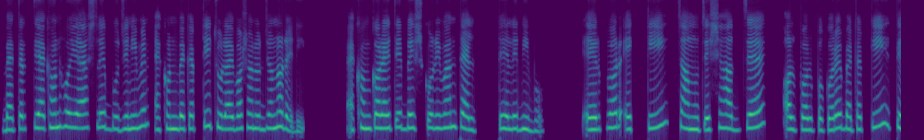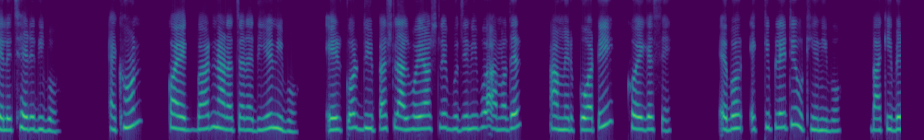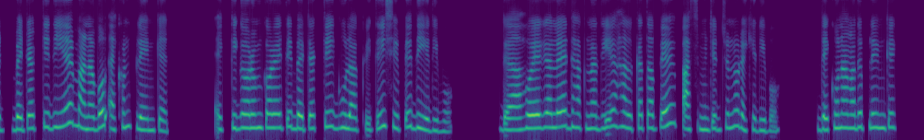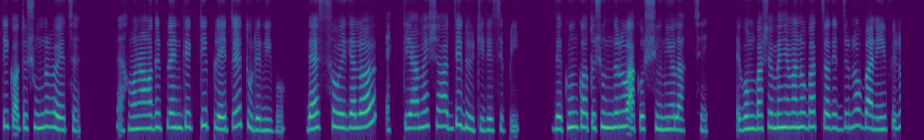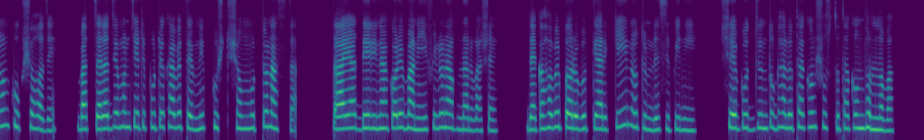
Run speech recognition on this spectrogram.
ব্যাটারটি এখন হয়ে আসলে বুঝে নেবেন, এখন ব্যাটারটি চুলায় বসানোর জন্য রেডি এখন কড়াইতে বেশ পরিমাণ তেল, তেলে নিব। এরপর একটি চামচের সাহায্যে অল্প অল্প করে ব্যাটারটি তেলে ছেড়ে দিব। এখন কয়েকবার নাড়াচাড়া দিয়ে নিব। এরপর দুই পাশ লাল হয়ে আসলে বুঝে নিব আমাদের আমের কোয়াটি হয়ে গেছে এবং একটি প্লেটে উঠিয়ে নিব। বাকি বেটারটি দিয়ে বানাবো এখন প্লেন কেক একটি গরম কড়াইতে বেটারটি গোলাকৃতি শেপে দিয়ে দিব। দেওয়া হয়ে গেলে ঢাকনা দিয়ে হালকা তাপে পাঁচ মিনিটের জন্য রেখে দিব। দেখুন আমাদের প্লেন কেকটি কত সুন্দর হয়েছে। এখন আমাদের প্লেন কেকটি প্লেটে তুলে নিব। ব্যাস, হয়ে গেল একটি আমের সাহায্যে দুইটি রেসিপি দেখুন কত সুন্দর ও আকর্ষণীয় লাগছে এবং বাসা মেহমান ও বাচ্চাদের জন্য বানিয়ে ফেলুন খুব সহজে। বাচ্চারা যেমন চেটেপুটে খাবে, তেমনি পুষ্টিসম্মত নাস্তা। তাই আর দেরি না করে বানিয়ে ফেলুন আপনার বাসায়। দেখা হবে পরবর্তী আর আরেকটি নতুন রেসিপি নিয়ে। সে পর্যন্ত ভালো থাকুন, সুস্থ থাকুন, ধন্যবাদ।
